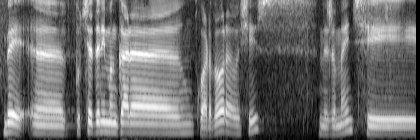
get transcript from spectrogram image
Bé, eh, potser tenim encara un quart d'hora o així, més o menys. Si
